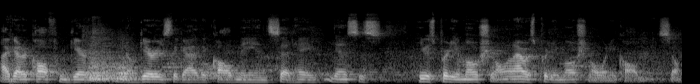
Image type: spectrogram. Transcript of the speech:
I got a call from Gary. You know, Gary's the guy that called me and said, "Hey, this is." He was pretty emotional, and I was pretty emotional when he called me. So.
